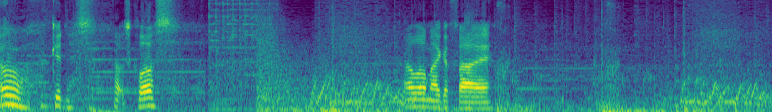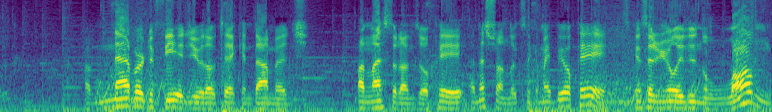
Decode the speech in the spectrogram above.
Oh goodness, that was close. Hello Megafy. I've never defeated you without taking damage. Unless the run's OP, and this run looks like it might be OP. Considering you're only doing the long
